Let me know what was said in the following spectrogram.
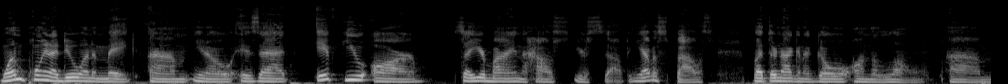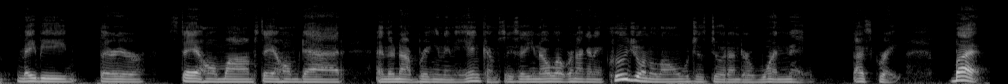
One point I do want to make, um, you know, is that if you are, say, you're buying the house yourself and you have a spouse, but they're not going to go on the loan. Um, maybe they're stay-at-home mom, stay-at-home dad, and they're not bringing any income. So you say, you know what, we're not going to include you on the loan. We'll just do it under one name. That's great. But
